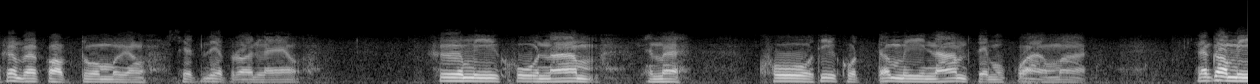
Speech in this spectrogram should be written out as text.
เครื่องประกอบตัวเมือง เสร็จเรียบร้อยแล้ว คือมีคูน้ำเห็นไหมคูที่ขุดแล้วมีน้ำเต็มกว้างมาก แล้วก็มี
